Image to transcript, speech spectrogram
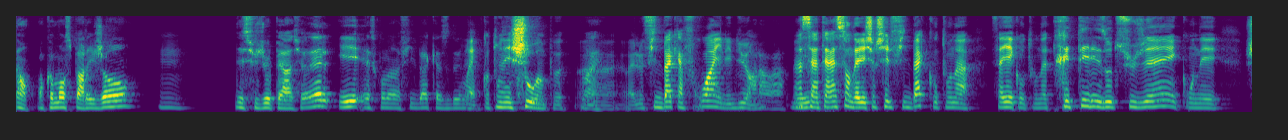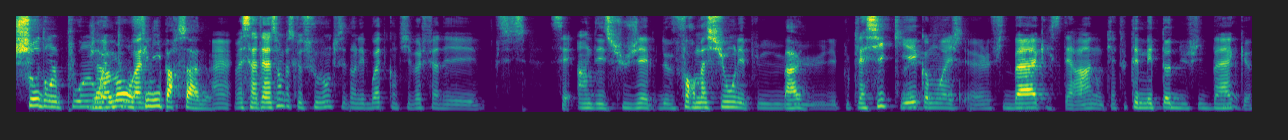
Non, on commence par les gens, Mm. des sujets opérationnels et est-ce qu'on a un feedback à se donner? Ouais, quand on est chaud un peu. Ouais. Euh, le feedback à froid, il est dur. Voilà, hein. voilà. C'est intéressant d'aller chercher le feedback quand on a, ça y est, quand on a traité les autres sujets et qu'on est chaud dans le point. Généralement, on one-to-one. finit par ça. nous. Ouais. Mais c'est intéressant parce que souvent, tu sais, dans les boîtes, quand ils veulent faire des, c'est- un des sujets de formation les plus, Bah les plus classiques, qui est comment euh, le feedback, etc. Donc, il y a toutes les méthodes du feedback euh,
